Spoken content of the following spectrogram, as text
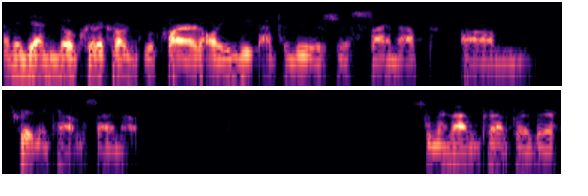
and again, no credit card required. All you do have to do is just sign up, um, create an account and sign up. So Manhattan Prep right there.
